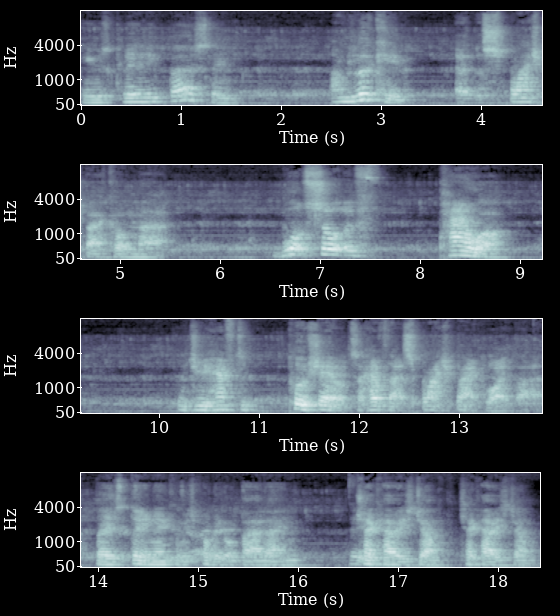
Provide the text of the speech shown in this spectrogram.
He was clearly bursting. I'm looking at the splashback on that. What sort of power would you have to push out to have that splashback like that? But it's Duke Nukem, he's probably got bad aim. Check how he's jumped. Check how he's jumped.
